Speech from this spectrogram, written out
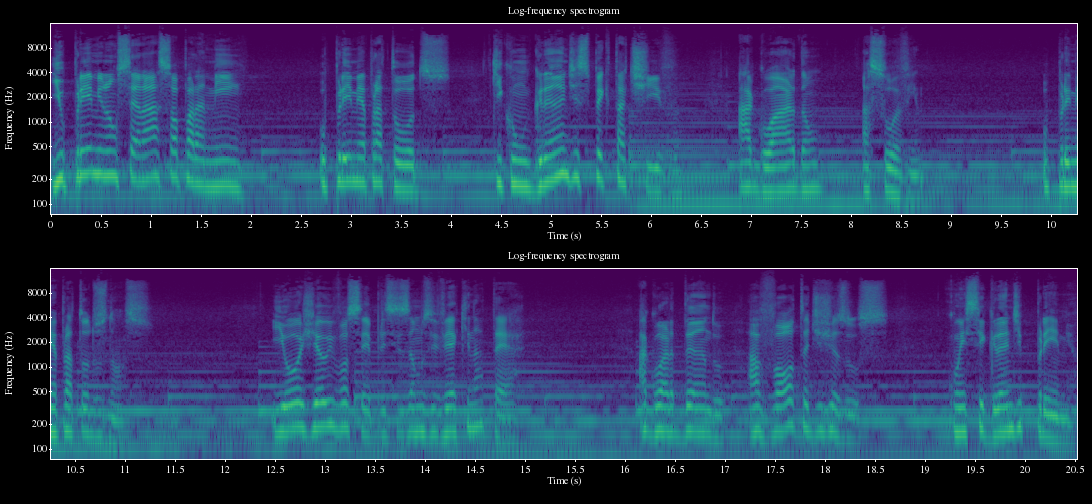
e o prêmio não será só para mim, o prêmio é para todos que com grande expectativa aguardam a sua vinda. O prêmio é para todos nós. E hoje eu e você precisamos viver aqui na terra, aguardando a volta de Jesus com esse grande prêmio,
